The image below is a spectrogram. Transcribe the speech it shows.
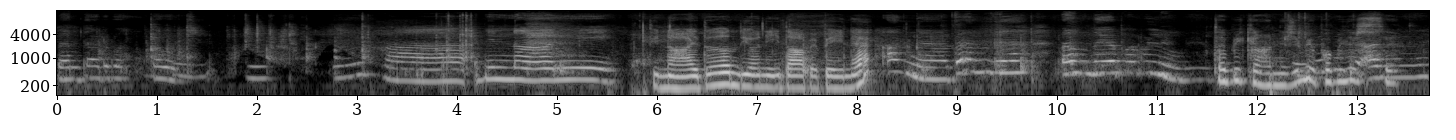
Ben de hadi bakalım. Ha, nani. Günaydın diyor Nida bebeğine. Anne ben de ben de yapabilir miyim? Tabii ki anneciğim yapabilirsin. Anne,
